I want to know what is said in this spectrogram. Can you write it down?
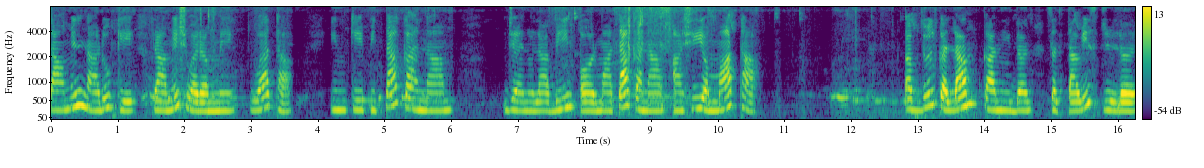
तमिलनाडु के रामेश्वरम में हुआ था। इनके पिता का नाम जैनुलाबीन और माता का नाम आशियम्मा था। अब्दुल कलाम का निधन 27 जुलाई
